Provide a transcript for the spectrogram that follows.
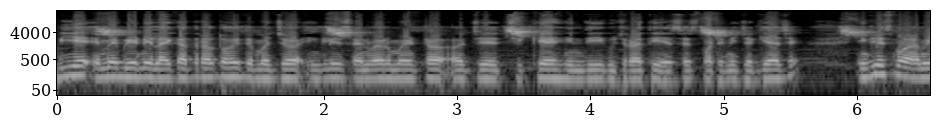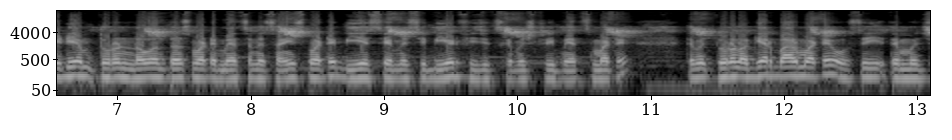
BA MA બીએડની લાયકાત ધરાવતો હોય તેમજ ઇંગ્લિશ એન્વાયરમેન્ટ જે જીકે હિન્દી ગુજરાતી એસએસ માટેની જગ્યા છે. ઇંગ્લિશમાં મીડિયમ ધોરણ નવ અને દસ માટે મેથ્સ અને સાયન્સ માટે BSc MSc BEd physics chemistry maths માટે. તેમજ ધોરણ અગિયાર બાર માટે ઓસી તેમજ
